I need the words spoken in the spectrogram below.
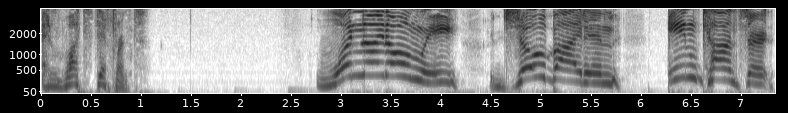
And what's different? One night only, Joe Biden in concert.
